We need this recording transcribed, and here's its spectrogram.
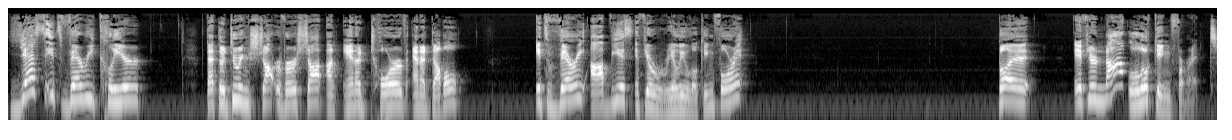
yes, it's very clear that they're doing shot reverse shot on Anna Torv and a double. It's very obvious if you're really looking for it. But if you're not looking for it,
